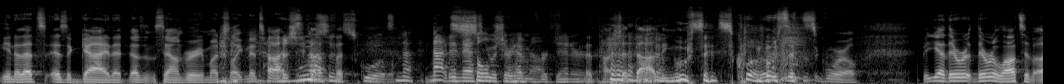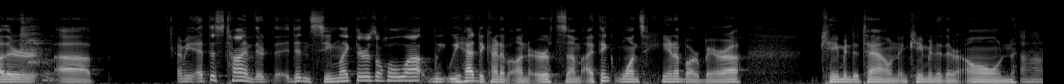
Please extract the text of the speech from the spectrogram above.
You know, that's as a guy that doesn't sound very much like Natasha. Moose and but squirrel. It's not I not didn't ask you what you're having enough. for dinner. Natasha Darling. Moose and squirrel. Moose and Squirrel. But yeah, there were there were lots of other. Uh, I mean, at this time, there it didn't seem like there was a whole lot. We we had to kind of unearth some. I think once Hanna Barbera came into town and came into their own, Uh-huh.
